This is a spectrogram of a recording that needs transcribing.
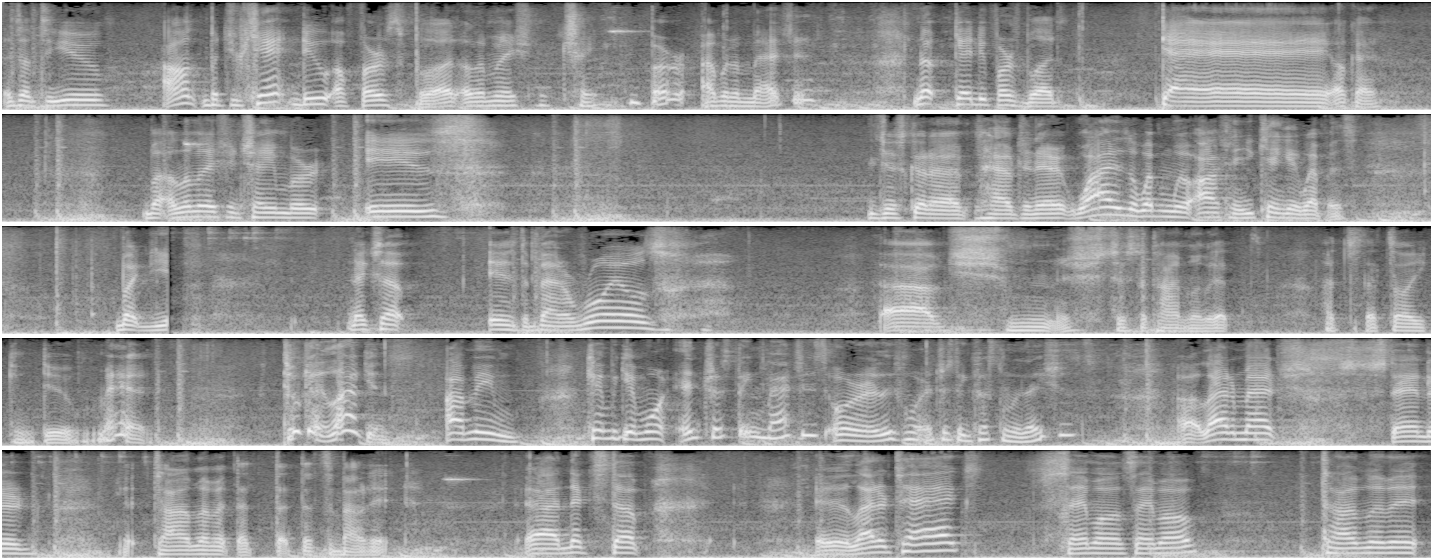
It's up to you. Don't, but you can't do a first blood elimination chamber. I would imagine. Nope, can't do first blood. Dang. Okay. But elimination chamber is just gonna have generic. Why is a weapon wheel option? You can't get weapons. But yeah. Next up is the battle royals. Uh, it's just a time limit. That's that's that's all you can do, man. 2K lagging. I mean, can we get more interesting matches or at least more interesting customizations? Uh, ladder match, standard, time limit. That that that's about it. Uh, next up, uh, ladder tags. same old, same old. Time limit,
